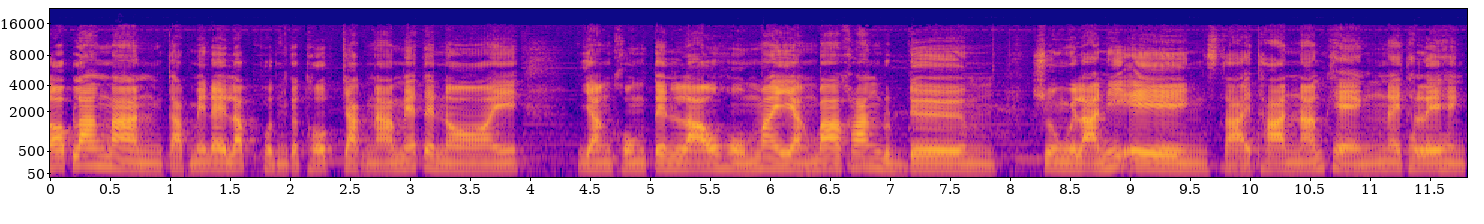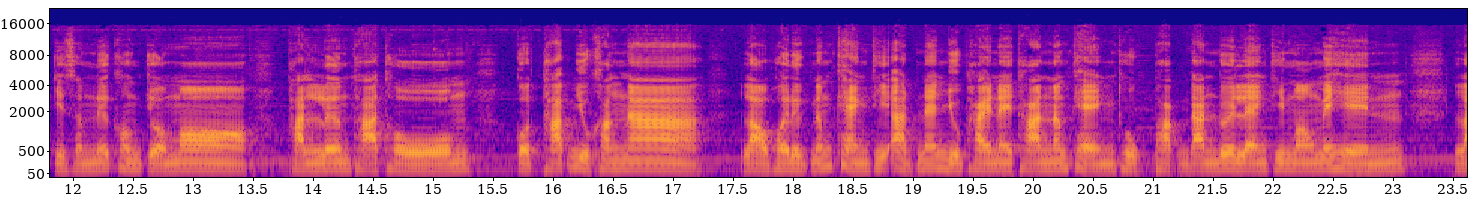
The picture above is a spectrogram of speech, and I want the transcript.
รอบล่างมันกับไม่ได้รับผลกระทบจากน้ำแม้แต่น้อย ยังคงเต้นเล้าโหมไหม้อย่างบ้าคลั่งดุดเดิมช่วงเวลานี้เอง สายทานน้ำแข็งในทะเลแห่งจิตสำนึกของจั่วมอ พันเริ่มถาโถม กดทับอยู่ข้างหน้า เหล่าผลึกน้ำแข็งที่อัดแน่นอยู่ภายในทานน้ำแข็งถูกผลักดันด้วยแรงที่มองไม่เห็น ไหล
